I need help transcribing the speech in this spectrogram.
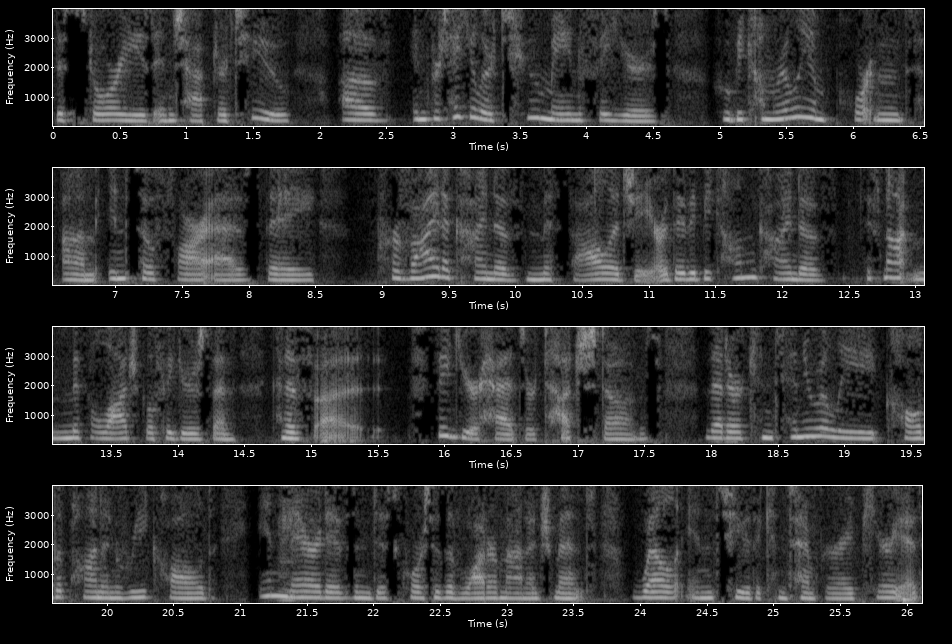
the stories in chapter two of, in particular, two main figures who become really important um, insofar as they provide a kind of mythology, or they, they become kind of, if not mythological figures, then kind of uh, figureheads or touchstones that are continually called upon and recalled in narratives and discourses of water management well into the contemporary period.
